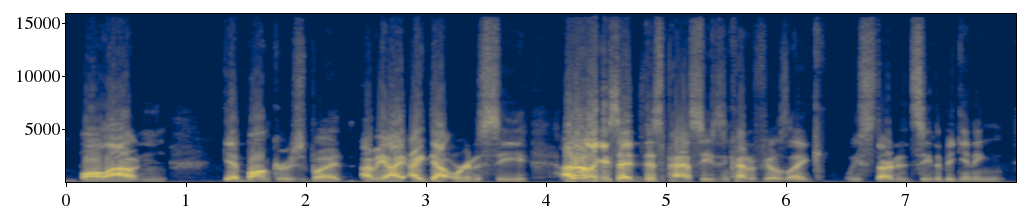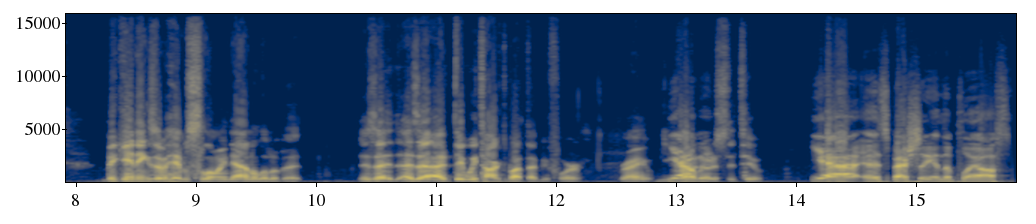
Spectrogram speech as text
ball out and get bonkers. But I mean, I, I doubt we're gonna see. I don't know. Like I said, this past season kind of feels like we started seeing the beginning beginnings of him slowing down a little bit. Is that, is that I think we talked about that before, right? You yeah, we, noticed it too. Yeah, especially in the playoffs.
